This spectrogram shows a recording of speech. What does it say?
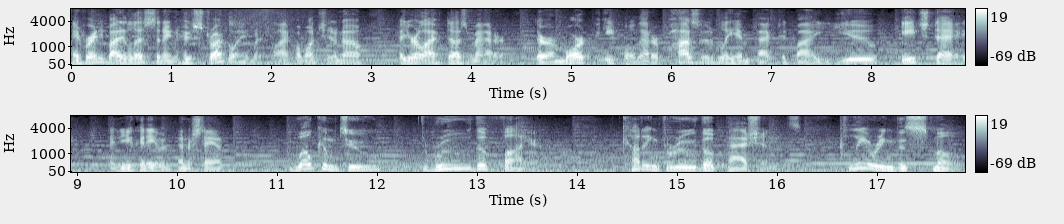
And for anybody listening who's struggling with life, I want you to know that your life does matter. There are more people that are positively impacted by you each day than you can even understand. Welcome to Through the Fire, cutting through the passions, clearing the smoke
